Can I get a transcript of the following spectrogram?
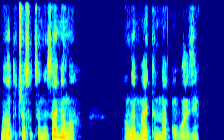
Багато часу це не зайняло, але майте на увазі.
